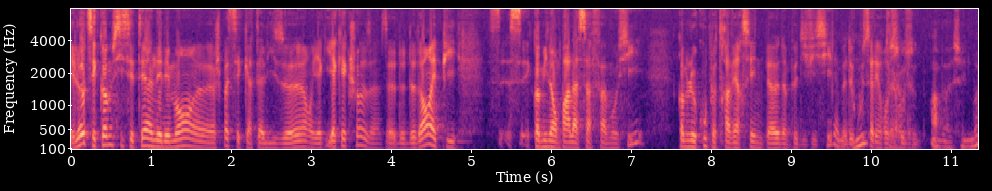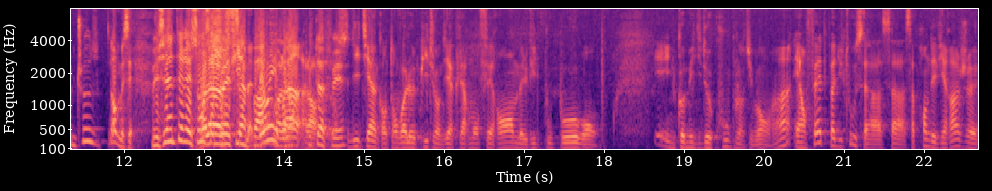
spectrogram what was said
Et l'autre, c'est comme si c'était un élément, euh, je sais pas, c'est catalyseur, il y, a, il y a quelque chose de- de- dedans. Et puis, c'est- comme il en parle à sa femme aussi, comme le couple traversait une période un peu difficile, ben, de coup, ça les ressoude. Ah bah, c'est une bonne chose. Non, mais c'est Mais c'est intéressant, voilà ça peut un être film. sympa. Ben oui, voilà, voilà. tout à fait. On se dit, tiens, quand on voit le pitch, on dit à Clermont-Ferrand, Melville-Poupeau, bon, une comédie de couple, on dit bon. hein. et en fait, pas du tout, ça, ça, ça prend des virages. euh,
